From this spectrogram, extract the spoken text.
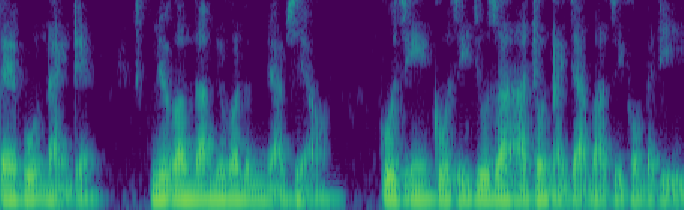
တည်ဖို့နိုင်တဲ့မျိုးကောင်းသားမျိုးကောင်းသမီးများဖြစ်အောင်ကိုစီကိုစီစူးစမ်းအားထုတ်နိုင်ကြပါစေကုန်သတည်း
